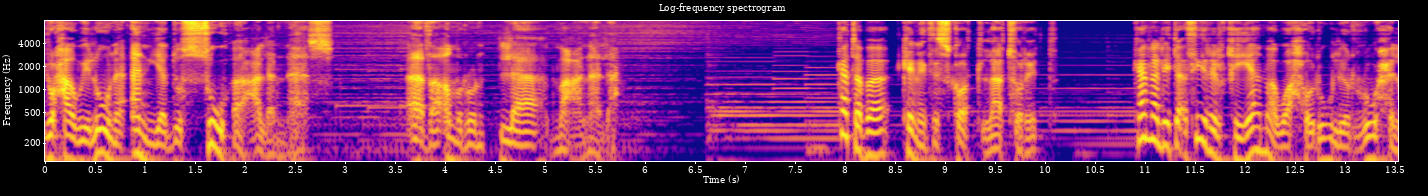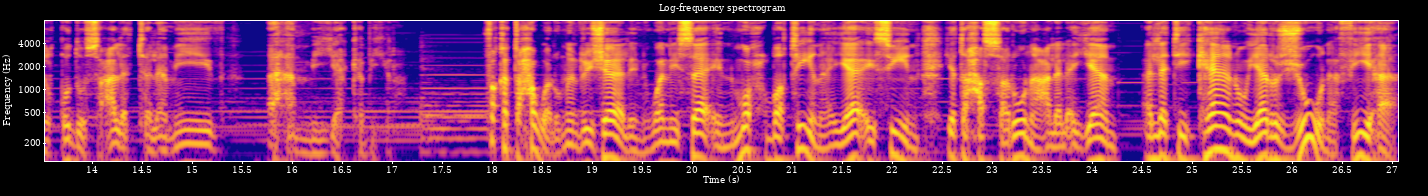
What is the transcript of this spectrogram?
يحاولون أن يدسوها على الناس. هذا أمر لا معنى له. كتب كينيث سكوت لاتوريت كان لتأثير القيامة وحلول الروح القدس على التلاميذ أهمية كبيرة. فقد تحولوا من رجال ونساء محبطين يائسين يتحسرون على الأيام التي كانوا يرجون فيها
